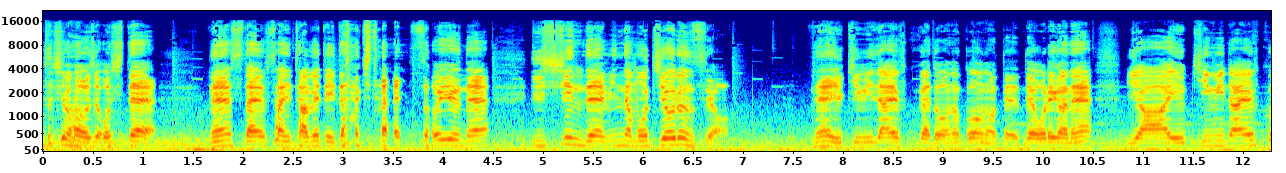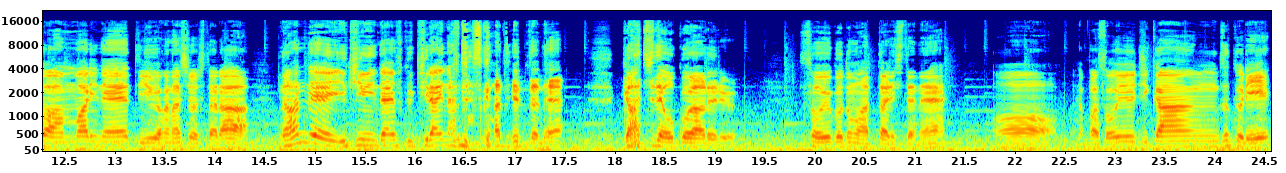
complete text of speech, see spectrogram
としても押して、ね、スタイフさんに食べていただきたい。そういうね、一心でみんな持ち寄るんすよ。ね、雪見大福がどうのこうのって。で、俺がね、いやー、雪見大福はあんまりね、っていう話をしたら、なんで雪見大福嫌いなんですかって言ってね、ガチで怒られる。そういうこともあったりしてね。あやっぱそういう時間作り、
